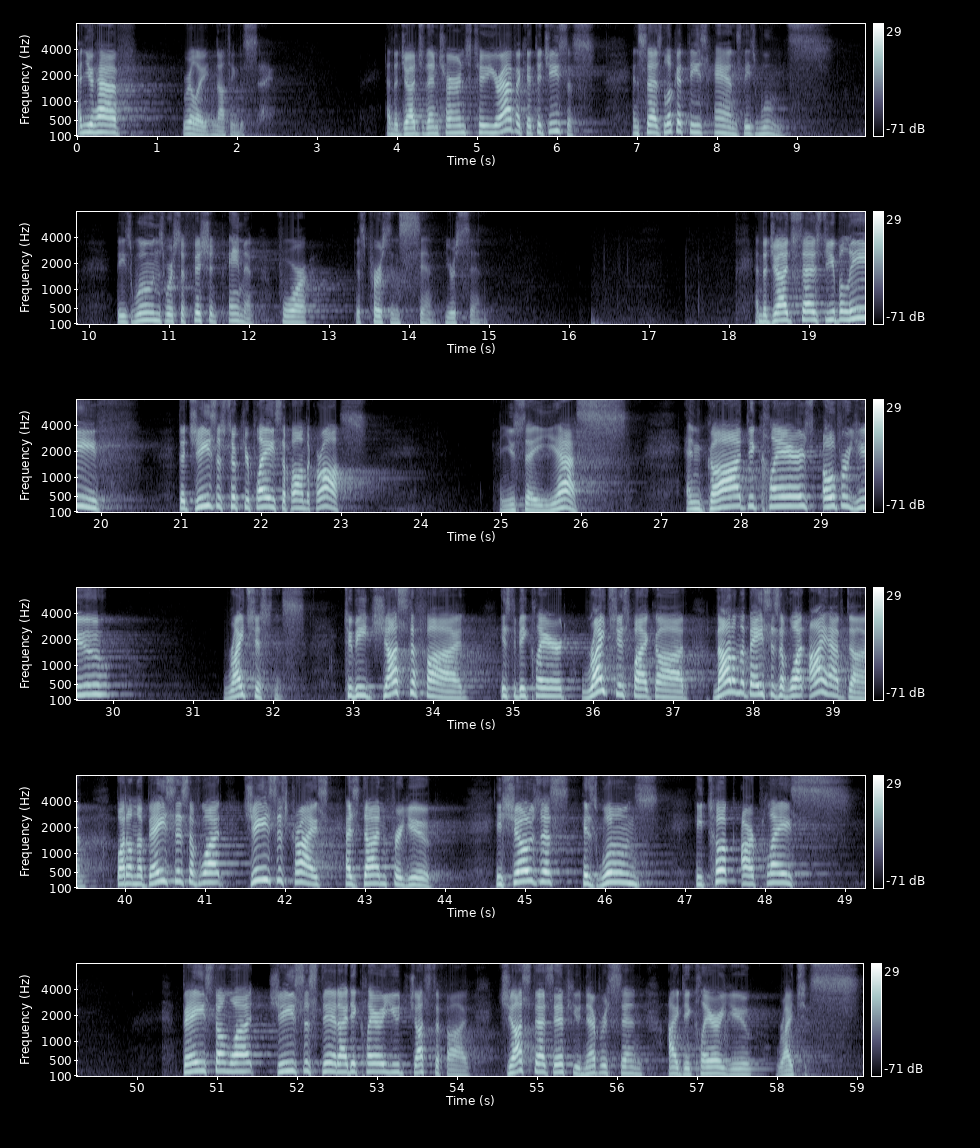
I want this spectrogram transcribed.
And you have really nothing to say. And the judge then turns to your advocate, to Jesus, and says, Look at these hands, these wounds. These wounds were sufficient payment for this person's sin, your sin. And the judge says, Do you believe that Jesus took your place upon the cross? And you say, Yes. And God declares over you righteousness. To be justified is to be declared righteous by God, not on the basis of what I have done, but on the basis of what Jesus Christ has done for you. He shows us his wounds, he took our place. Based on what Jesus did, I declare you justified. Just as if you never sinned, I declare you righteous.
